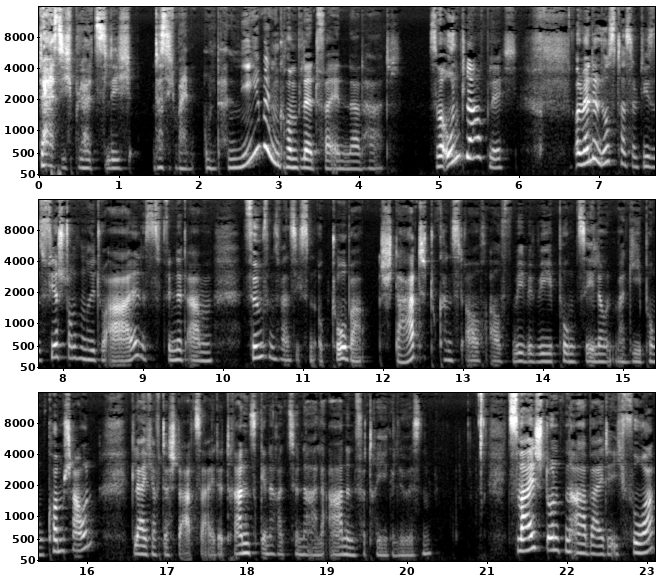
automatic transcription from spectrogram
dass ich plötzlich, dass sich mein Unternehmen komplett verändert hat. Es war unglaublich. Und wenn du Lust hast auf dieses Vier-Stunden-Ritual, das findet am 25. Oktober statt. Du kannst auch auf www.seeleundmagie.com schauen. Gleich auf der Startseite transgenerationale Ahnenverträge lösen. Zwei Stunden arbeite ich vor,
